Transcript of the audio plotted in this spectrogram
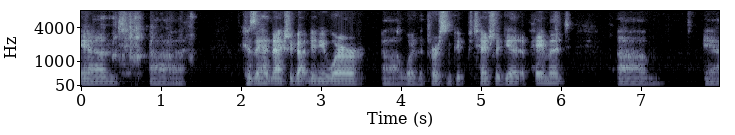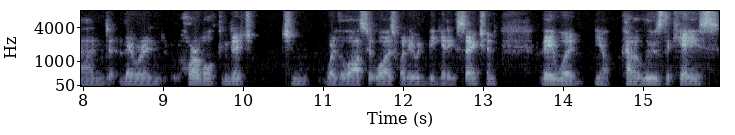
and because uh, they hadn't actually gotten anywhere uh, where the person could potentially get a payment um, and they were in horrible condition where the lawsuit was, where they would be getting sanctioned. They would, you know, kind of lose the case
